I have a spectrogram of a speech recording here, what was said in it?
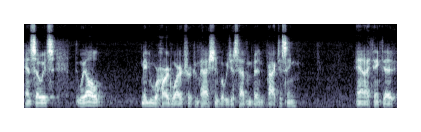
And so it's, we all, maybe we're hardwired for compassion, but we just haven't been practicing and I think that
